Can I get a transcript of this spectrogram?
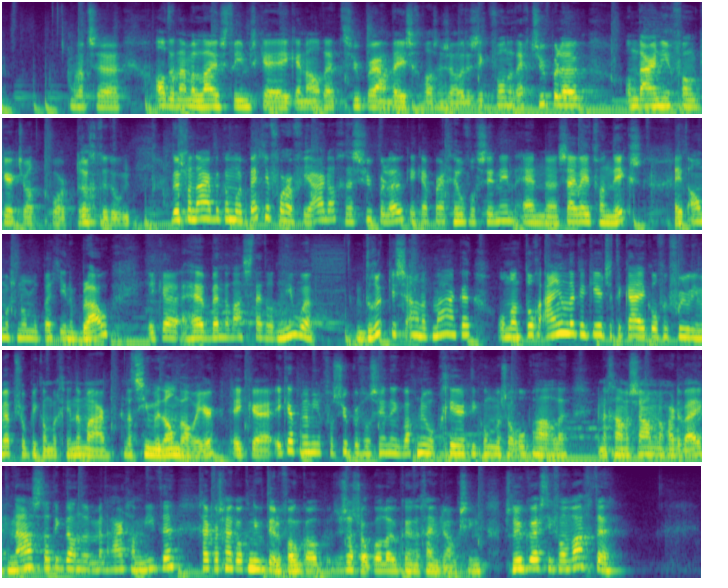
Dat ze altijd naar mijn livestreams keek en altijd super aanwezig was en zo. Dus ik vond het echt super leuk om daar in ieder geval een keertje wat voor terug te doen. Dus vandaar heb ik een mooi petje voor haar verjaardag. Dat is super leuk. Ik heb er echt heel veel zin in. En eh, zij weet van niks. Heet Almost Normal Petje in het blauw. Ik eh, ben de laatste tijd wat nieuwe drukjes aan het maken. Om dan toch eindelijk een keertje te kijken of ik voor jullie een webshopje kan beginnen. Maar dat zien we dan wel weer. Ik, eh, ik heb er in ieder geval super veel zin in. Ik wacht nu op Geert. Die komt me zo ophalen. En dan gaan we samen naar Harderwijk. Naast dat ik dan met haar ga meeten, ga ik waarschijnlijk ook een nieuwe telefoon kopen. Dus dat is ook wel leuk. En dat gaan jullie ook zien. Het is nu een kwestie van wachten.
